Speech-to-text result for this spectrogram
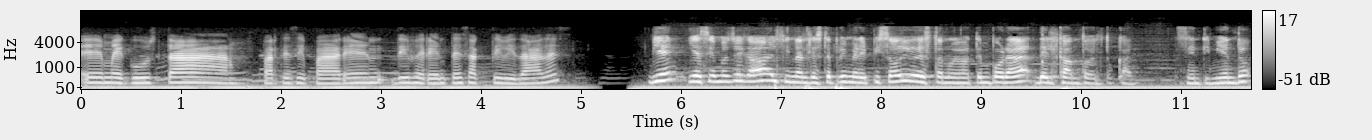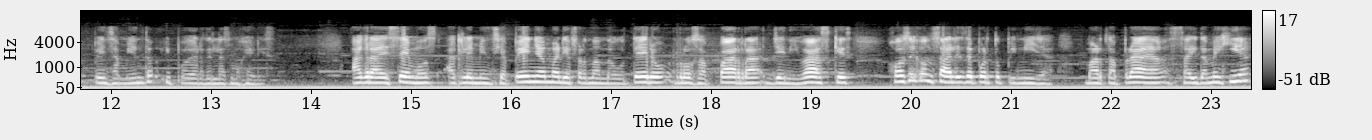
eh, me gusta participar en diferentes actividades. Bien, y así hemos llegado al final de este primer episodio de esta nueva temporada del Canto del Tucán. Sentimiento, pensamiento y poder de las mujeres. Agradecemos a Clemencia Peña, María Fernanda Botero, Rosa Parra, Jenny Vázquez, José González de Puerto Pinilla, Marta Prada, Zaida Mejía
